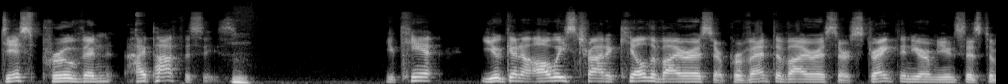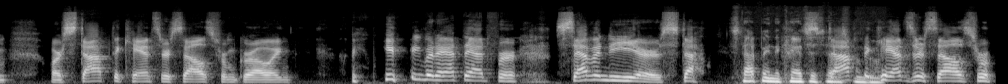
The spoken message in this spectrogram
disproven hypotheses. Hmm. You can't you're going to always try to kill the virus or prevent the virus or strengthen your immune system or stop the cancer cells from growing. We've been at that for 70 years. Stop Stopping the cancer cells stop from the growing. cancer cells from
